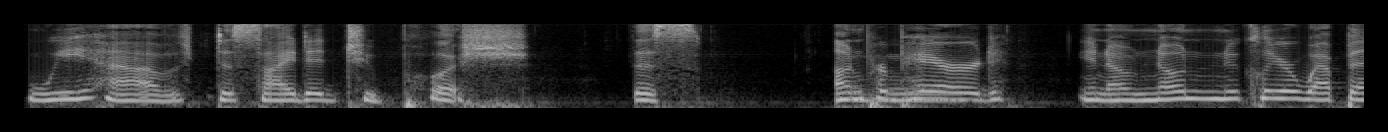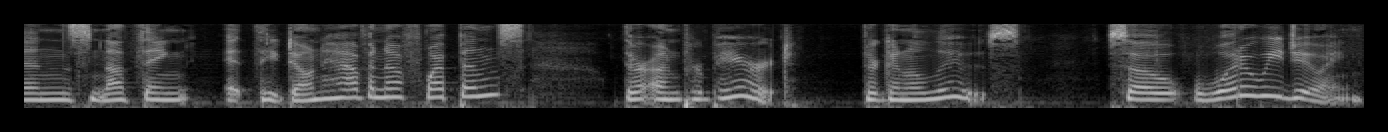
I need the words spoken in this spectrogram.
we have decided to push this unprepared, mm-hmm. you know, no nuclear weapons, nothing. It, they don't have enough weapons. They're unprepared. They're going to lose. So what are we doing?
